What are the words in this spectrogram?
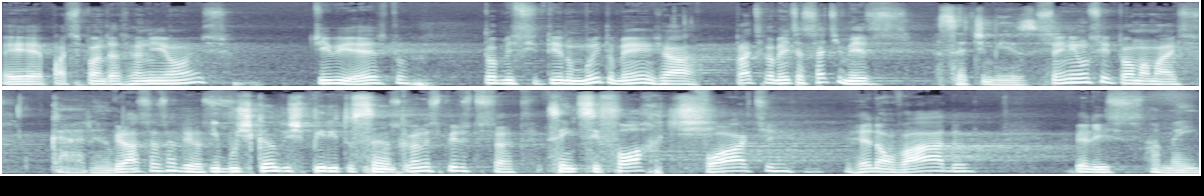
eh, participando das reuniões, tive êxito, estou me sentindo muito bem já praticamente há sete meses, Sete meses. sem nenhum sintoma mais. Caramba. Graças a Deus. E buscando o Espírito Santo. Buscando o Espírito Santo. Sente-se forte? Forte, renovado, feliz. Amém.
